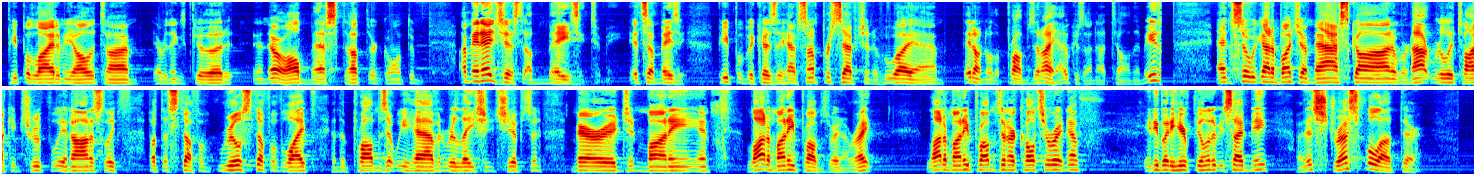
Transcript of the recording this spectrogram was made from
People lie to me all the time. Everything's good. And they're all messed up. They're going through. I mean, it's just amazing to me. It's amazing. People, because they have some perception of who I am, they don't know the problems that I have because I'm not telling them either. And so we got a bunch of masks on, and we're not really talking truthfully and honestly about the stuff of real stuff of life and the problems that we have in relationships and marriage and money and a lot of money problems right now, right? A lot of money problems in our culture right now. Anybody here feeling it beside me? I mean, it's stressful out there.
